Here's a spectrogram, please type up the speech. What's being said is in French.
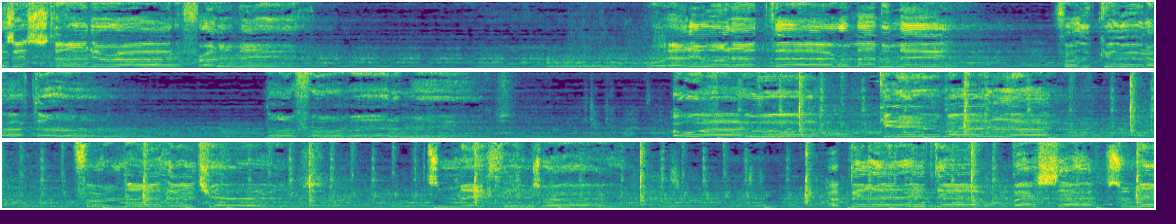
Resistant. repérer tes pensées sous mes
